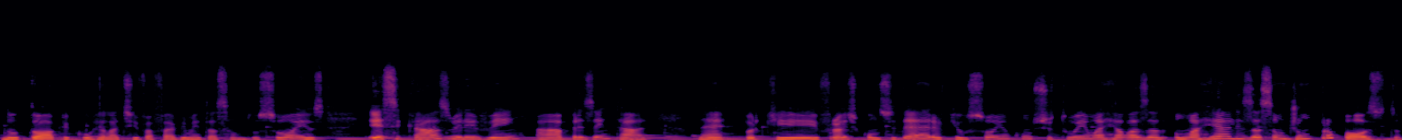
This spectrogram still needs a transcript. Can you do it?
no tópico relativo à fragmentação dos sonhos, esse caso ele vem a apresentar né? Porque Freud considera que o sonho constitui uma, uma realização de um propósito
